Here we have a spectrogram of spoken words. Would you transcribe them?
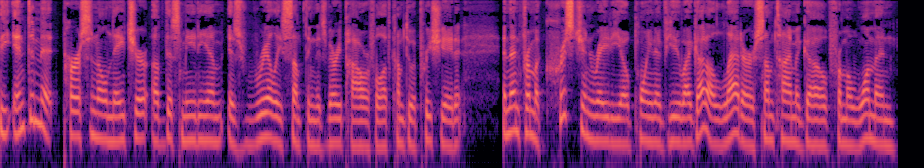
the intimate personal nature of this medium is really something that's very powerful. I've come to appreciate it. And then from a Christian radio point of view, I got a letter some time ago from a woman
